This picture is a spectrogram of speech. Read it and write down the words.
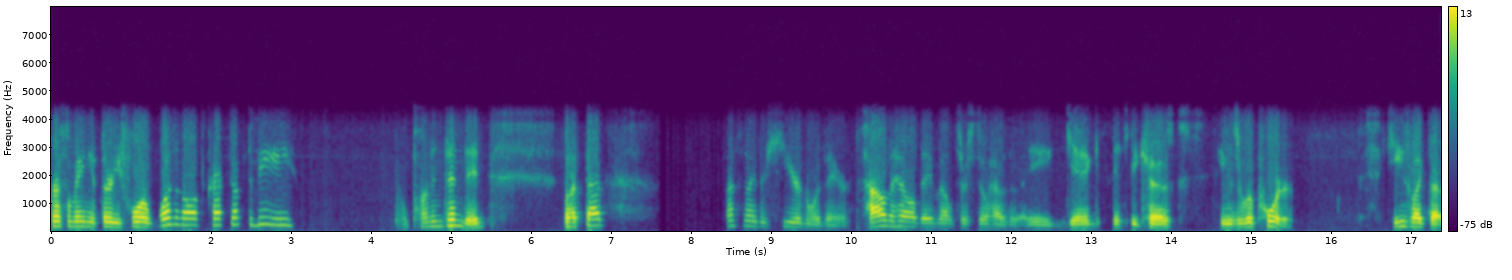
WrestleMania 34 wasn't all it's cracked up to be. No pun intended. But that's that's neither here nor there. How the hell Dave Meltzer still has a gig? It's because he's a reporter. He's like that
